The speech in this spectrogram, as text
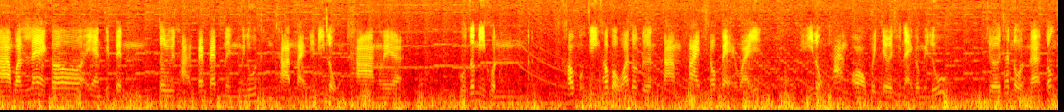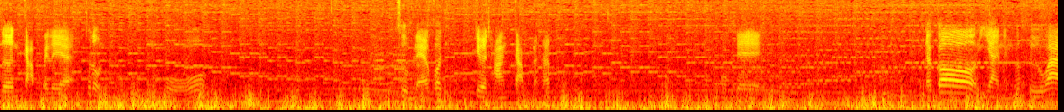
มาวันแรกก็ไออันที่เป็นตัวฐานแป๊บๆหนึ่งไม่รู้ถึงฐานไหนนี่หลงทางเลยอะ่ะกูต้องมีคนเขาจริงเขาบอกว่าต้องเดินตามป้ายที่เขาแปะไว้ทีนี้หลงทางออกไปเจอที่ไหนก็ไม่รู้ เจอถนนนะต้องเดินกลับไปเลยอะถนนโอ้โหสรุปแล้วก็เจอทางกลับนะครับ โอเค ก็อีกอย่างหนึ่งก็คือว่า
